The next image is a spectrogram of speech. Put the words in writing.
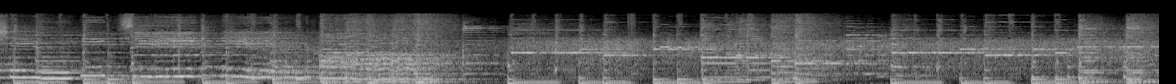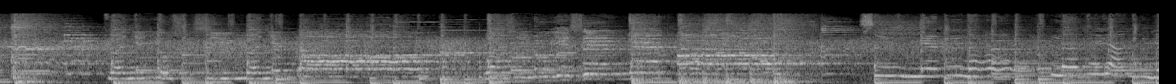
万事如意，新年好。转眼又是新元到，万事如意，新年好。新年乐，乐洋洋。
